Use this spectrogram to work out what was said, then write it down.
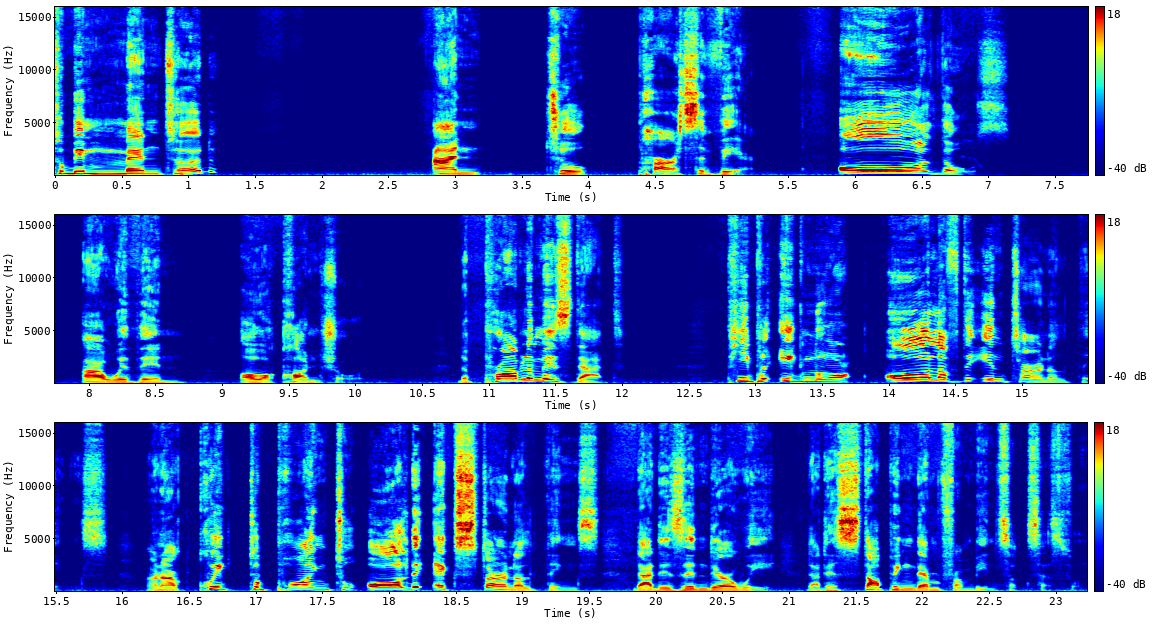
to be mentored, and to persevere. All those are within our control. The problem is that people ignore all of the internal things and are quick to point to all the external things that is in their way that is stopping them from being successful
